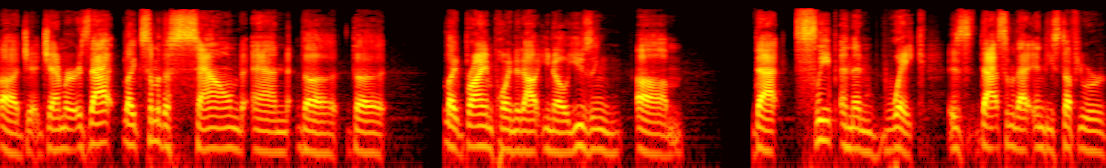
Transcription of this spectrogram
uh, J- Jammer. Is that like some of the sound and the the like Brian pointed out, you know, using um that sleep and then wake. Is that some of that indie stuff you were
